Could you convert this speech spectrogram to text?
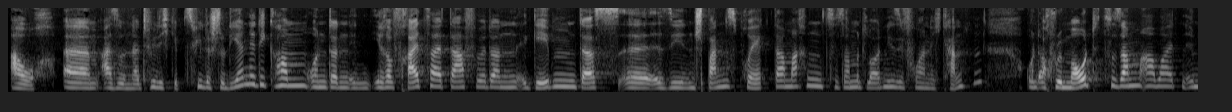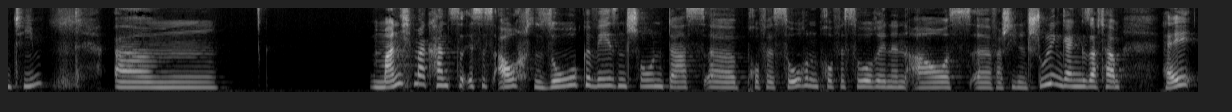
auch. Ähm, also natürlich gibt es viele Studierende, die kommen und dann in ihre Freizeit dafür dann geben, dass äh, sie ein spannendes Projekt da machen, zusammen mit Leuten, die sie vorher nicht kannten und auch remote zusammenarbeiten im Team. Ähm, manchmal kannst du, ist es auch so gewesen schon, dass äh, Professoren, Professorinnen aus äh, verschiedenen Studiengängen gesagt haben, hey,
